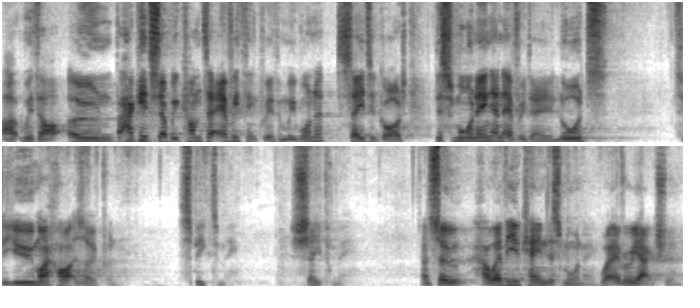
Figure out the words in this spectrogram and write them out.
uh, with our own baggage that we come to everything with. And we want to say to God this morning and every day, Lord, to you my heart is open. Speak to me, shape me. And so, however you came this morning, whatever reaction,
